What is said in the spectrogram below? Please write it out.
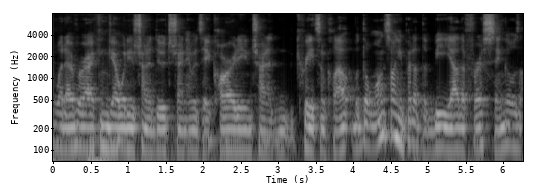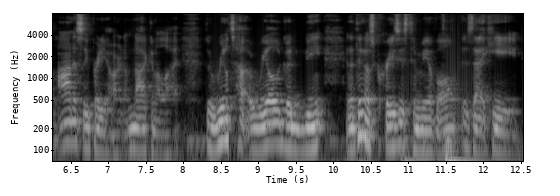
whatever. I can get what he was trying to do to try and imitate Carti and trying to create some clout. But the one song he put out, the beat, yeah, the first single was honestly pretty hard. I'm not gonna lie. It was a real, t- a real good beat. And the thing that was craziest to me of all is that he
